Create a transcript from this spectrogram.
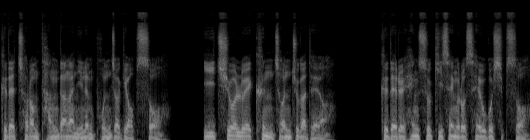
그대처럼 당당한 이는 본 적이 없소. 이 취월로의 큰 전주가 되어 그대를 행수 기생으로 세우고 싶소.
